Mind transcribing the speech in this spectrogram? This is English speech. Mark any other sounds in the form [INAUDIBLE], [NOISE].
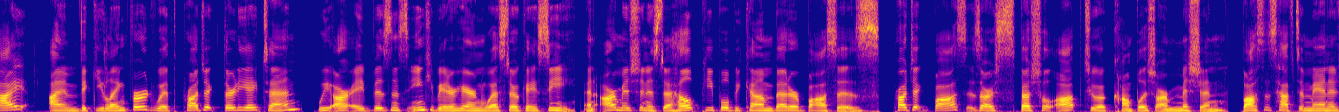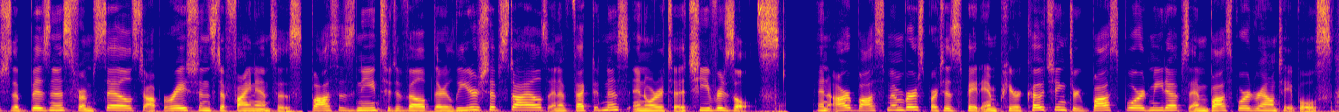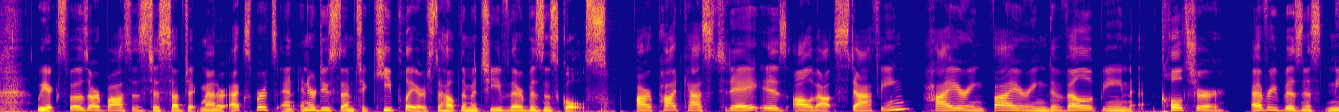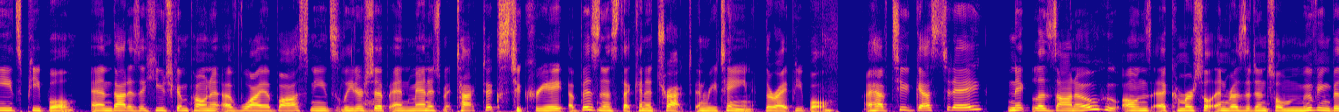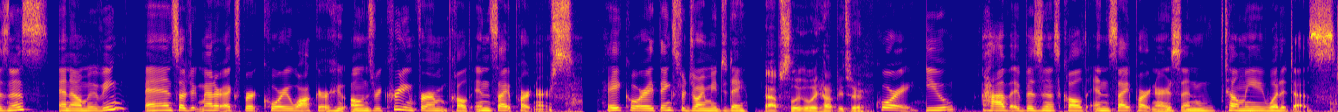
Hi, I'm Vicki Langford with Project 3810. We are a business incubator here in West OKC, and our mission is to help people become better bosses. Project Boss is our special op to accomplish our mission. Bosses have to manage the business from sales to operations to finances. Bosses need to develop their leadership styles and effectiveness in order to achieve results and our boss members participate in peer coaching through boss board meetups and boss board roundtables. We expose our bosses to subject matter experts and introduce them to key players to help them achieve their business goals. Our podcast today is all about staffing, hiring, firing, developing culture. Every business needs people, and that is a huge component of why a boss needs leadership and management tactics to create a business that can attract and retain the right people. I have two guests today Nick Lozano, who owns a commercial and residential moving business, NL Moving, and subject matter expert Corey Walker, who owns recruiting firm called Ncite Partners. Hey, Corey, thanks for joining me today. Absolutely, happy to. Corey, you have a business called Ncite Partners, and tell me what it does.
